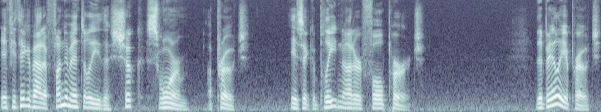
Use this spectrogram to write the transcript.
If you think about it, fundamentally the shook swarm approach is a complete and utter full purge. The Bailey approach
